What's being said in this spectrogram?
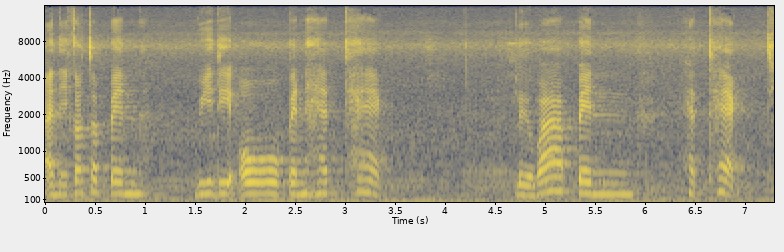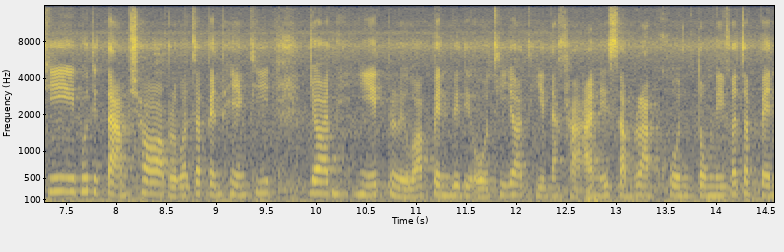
อันนี้ก็จะเป็น วิดีโอเป็นแฮชแท็กหรือว่าเป็นแฮชแท็กที่ผู้ติดตามชอบหรือว่าจะเป็นเพลงที่ยอดฮิตหรือว่าเป็นวิดีโอที่ยอดฮิตนะคะ อันนี้สำหรับคนตรงนี้ก็จะเป็น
